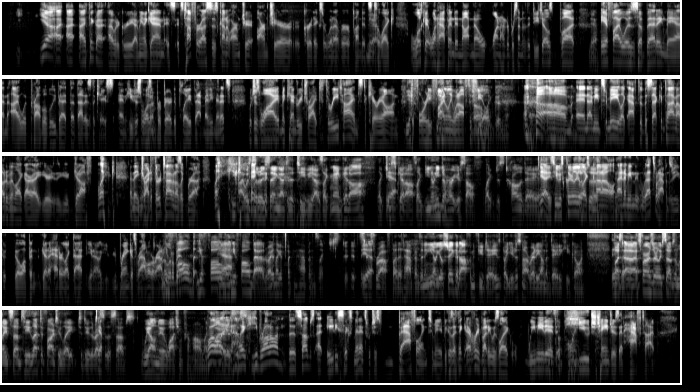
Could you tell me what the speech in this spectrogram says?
Yeah, I, I, I think I, I would agree. I mean, again, it's it's tough for us as kind of armchair armchair critics or whatever pundits Yeah. to like look at what happened and not know 100% of the details. But Yeah. if I was a betting man, I would probably bet that that is the case, and he just wasn't Yeah. prepared to play that many minutes, which is why McKendry tried three times to carry on before he finally went off the field. Oh my goodness. um, and I mean, to me, like after the second time, I would have been like, "All right, you you get off." Like, and they tried a third time, and I was like, "Bruh," like I was literally saying that to the TV. I was like, "Man, get off! Like, just Yeah. get off! Like, you don't need to hurt yourself. Like, just call it a day." And- Yeah, he was clearly like uh, kind of, yeah. and I mean, that's what happens when you go up and get a header like that. You know, you, your brain gets rattled around a you little fall, bit. but you fall Yeah. and you fall bad, right? Like it fucking happens. Like just it's Yeah. it's rough, but it happens. And you know you'll shake it off in a few days, but you're just not ready on the day to keep going. But Exactly. uh, as far as early subs and late subs, he left it far too late to do the rest Yep. of the subs. We all knew watching from home. Like Well, why is this? like he brought on the subs at 86 minutes, which is baffling to me because I think everybody was like, we needed What's the point? huge changes at halftime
